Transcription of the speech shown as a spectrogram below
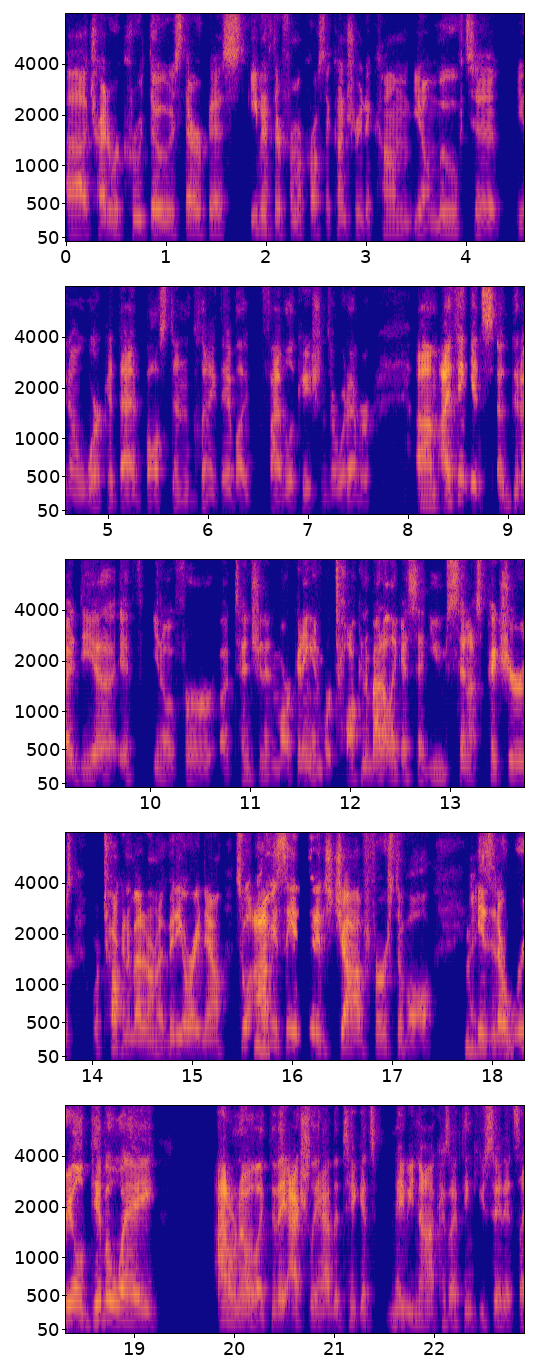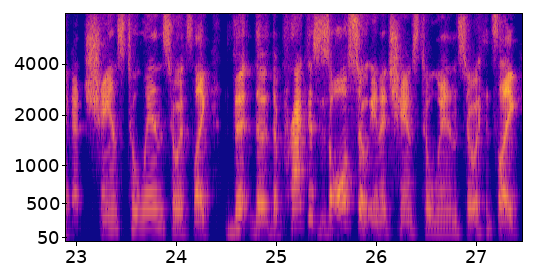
uh, try to recruit those therapists, even if they're from across the country, to come, you know, move to, you know, work at that Boston clinic. They have like five locations or whatever. Um, I think it's a good idea if, you know, for attention and marketing, and we're talking about it. Like I said, you sent us pictures. We're talking about it on a video right now. So Right. obviously it did its job, first of all. Right. Is it a real giveaway? I don't know. Like, do they actually have the tickets? Maybe not, because I think you said it's like a chance to win. So it's like the, the the practice is also in a chance to win. So it's like,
